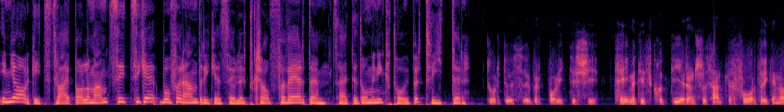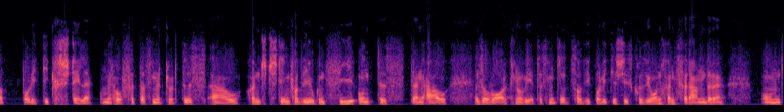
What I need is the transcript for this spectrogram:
Im Jahr gibt es zwei Parlamentssitzungen, wo Veränderungen sollen geschaffen werden sollen, sagt Dominik Teubert weiter. Durch das über politische Themen diskutieren und schlussendlich Forderungen an die Politik stellen. Und wir hoffen, dass wir durch das auch die Stimme der Jugend sein und das dann auch so wahrgenommen wird, dass wir so die politische Diskussion können verändern und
